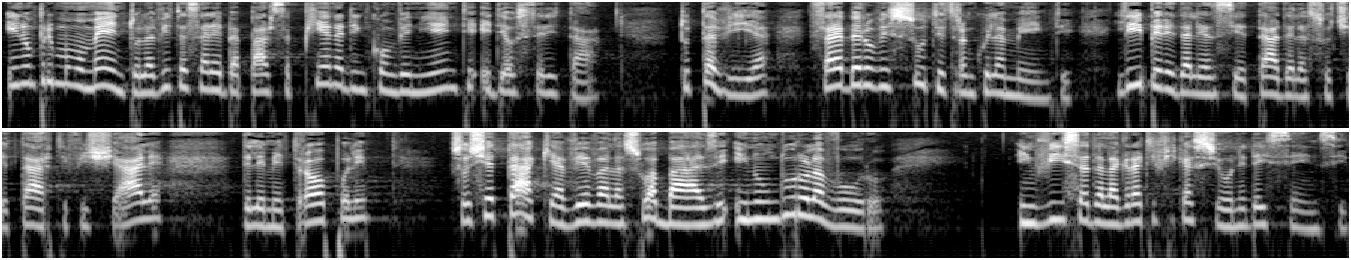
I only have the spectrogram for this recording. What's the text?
in un primo momento la vita sarebbe apparsa piena di inconvenienti e di austerità. Tuttavia, sarebbero vissuti tranquillamente, liberi dalle ansietà della società artificiale, delle metropoli, società che aveva la sua base in un duro lavoro, in vista della gratificazione dei sensi.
